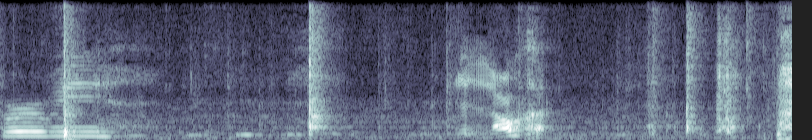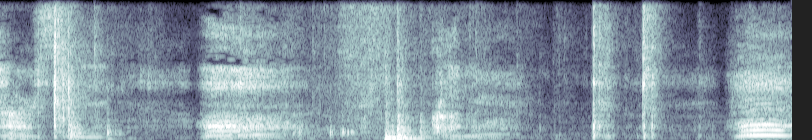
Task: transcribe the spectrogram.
Furby. Look. Person. Oh, come on.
